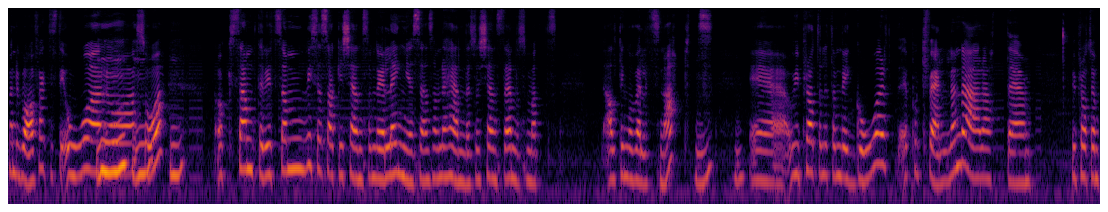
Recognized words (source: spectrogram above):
men det var faktiskt i år och så. Och samtidigt som vissa saker känns som det är länge sedan som det händer så känns det ändå som att allting går väldigt snabbt. Eh, och vi pratade lite om det igår eh, på kvällen där att eh, vi pratade om,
